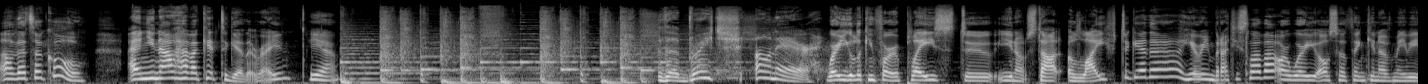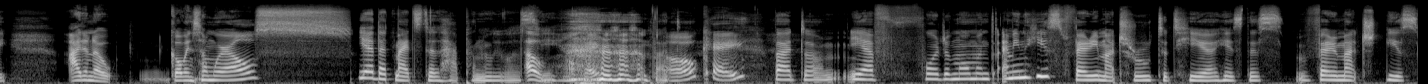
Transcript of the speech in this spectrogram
oh, that's so cool. And you now have a kid together, right? Yeah. The Bridge on Air. Were you looking for a place to, you know, start a life together here in Bratislava, or were you also thinking of maybe, I don't know, going somewhere else? Yeah, that might still happen. We will oh, see. okay. but, okay. But um, yeah, for the moment. I mean, he's very much rooted here. He's this very much, he's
